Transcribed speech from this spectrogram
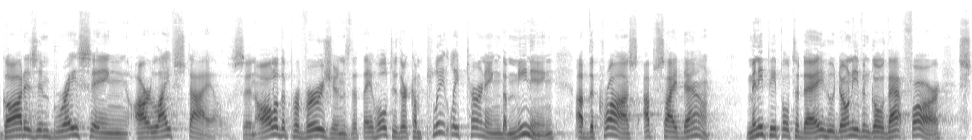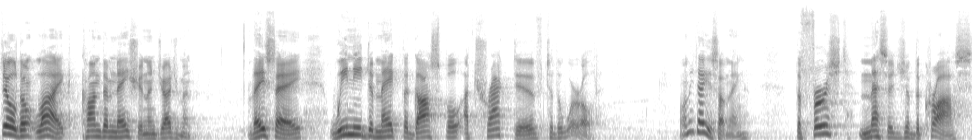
God is embracing our lifestyles and all of the perversions that they hold to. They're completely turning the meaning of the cross upside down. Many people today who don't even go that far still don't like condemnation and judgment. They say we need to make the gospel attractive to the world. Let me tell you something. The first message of the cross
